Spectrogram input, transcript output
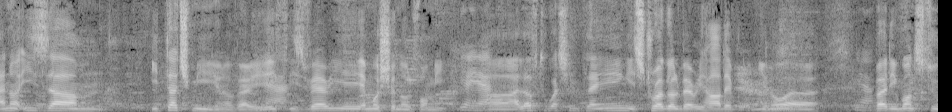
I know he's um, he touched me, you know, very. Yeah. He's very emotional for me. Yeah, yeah. Uh, I love to watch him playing. He struggled very hard, you know, uh, Yeah. but he wants to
